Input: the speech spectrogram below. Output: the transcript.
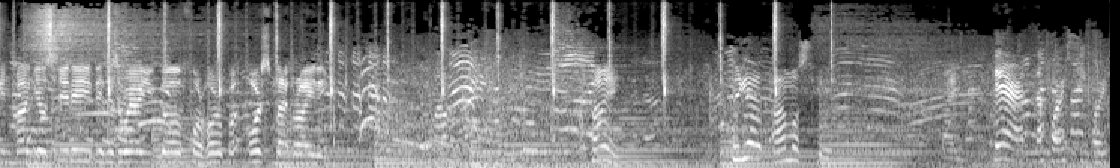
At Wright Park in Baguio City. This is where you go for horseback riding. Hi. Sige, almost here. There, the horsey horsey.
